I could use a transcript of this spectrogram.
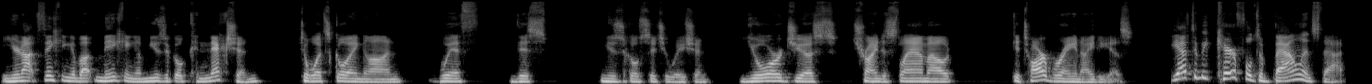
You're not thinking about making a musical connection to what's going on with this musical situation. You're just trying to slam out guitar brain ideas. You have to be careful to balance that.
